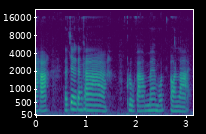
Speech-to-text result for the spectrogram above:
นะคะ แล้วเจอกันค่ะ ครูฟ้าแม่มดออนไลน์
